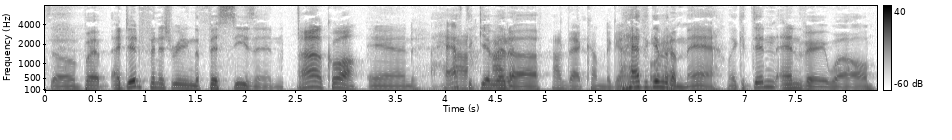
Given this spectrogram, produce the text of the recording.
So, but I did finish reading the fifth season, Oh, cool. and I have How- to give it a. How did that come together? I had to give it a meh. Like it didn't end very well.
